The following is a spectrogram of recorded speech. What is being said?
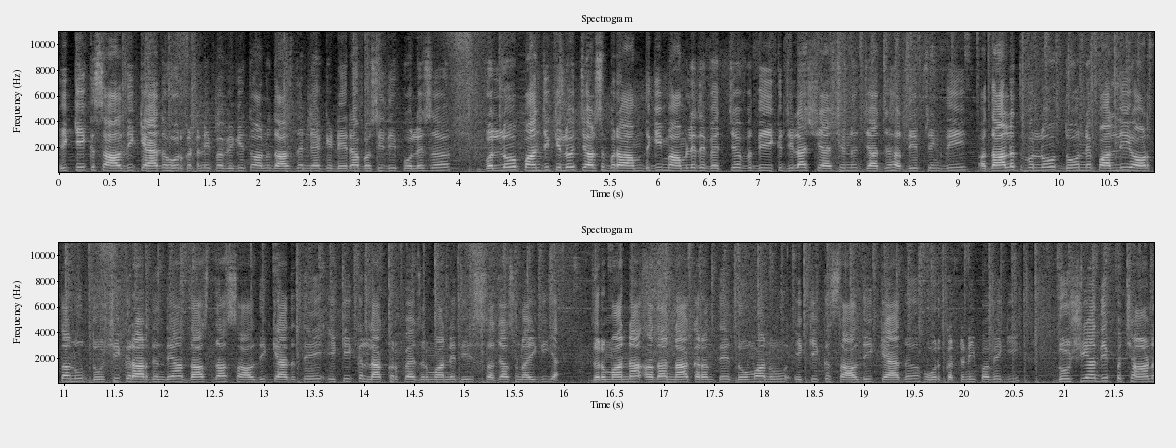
1-1 ਸਾਲ ਦੀ ਕੈਦ ਹੋਰ ਕੱਟਣੀ ਪਵੇਗੀ। ਤੁਹਾਨੂੰ ਦੱਸ ਦਿੰਦੇ ਹਾਂ ਕਿ ਡੇਰਾ ਡੇਰਾਬੱਸੀ ਦੀ ਪੁਲਿਸ ਵੱਲੋਂ 5 ਕਿਲੋ ਚਰਸ ਬਰਾਮਦਗੀ ਮਾਮਲੇ ਦੇ ਵਿੱਚ ਵਧੀਕ ਜ਼ਿਲ੍ਹਾ ਸੈਸ਼ਨ ਜੱਜ ਹਰਦੀਪ ਸਿੰਘ ਦੀ ਅਦਾਲਤ ਵੱਲੋਂ ਦੋ ਨੇਪਾਲੀ ਔਰਤਾਂ ਨੂੰ ਦੋਸ਼ੀ ਕਰਾਰ ਦਿੰਦਿਆਂ 10-10 ਸਾਲ ਦੀ ਕੈਦ ਤੇ 1-1 ਲੱਖ ਰੁਪਏ ਜੁਰਮਾਨੇ ਦੀ ਸਜ਼ਾ ਸੁਣਾਈ ਗਈ ਹੈ। ਜੁਰਮਾਨਾ ਅਦਾ ਨਾ ਕਰਨ ਤੇ ਦੋਵਾਂ ਨੂੰ 1-1 ਸਾਲ ਦੀ ਕੈਦ ਹੋਰ ਕੱਟਣੀ ਪਵੇਗੀ। ਦੋਸ਼ੀਆਂ ਦੀ ਪਛਾਣ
